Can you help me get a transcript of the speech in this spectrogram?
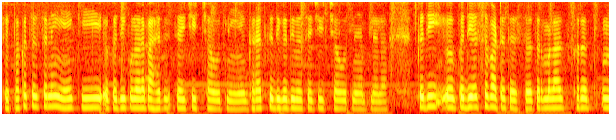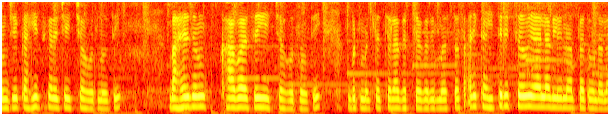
स्वयंपाकच असं नाही आहे की कधी कुणाला बाहेर जायची इच्छा होत नाही आहे घरात कधी कधी बसायची इच्छा होत नाही आपल्याला. कधी कधी असं वाटत असतं तर मला आज खरंच म्हणजे काहीच करायची इच्छा होत नव्हती. बाहेर जाऊन खावं असंही इच्छा होत नव्हती. बट म्हटलं चला घरच्या घरी मस्त असं आणि काहीतरी चव यायला लागली ना आपल्या तोंडाला.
